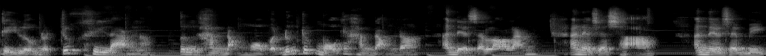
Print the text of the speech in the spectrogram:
kỹ lưỡng rồi trước khi làm nó. Từng hành động một và đứng trước mỗi cái hành động đó, anh đều sẽ lo lắng, anh đều sẽ sợ anh đều sẽ bị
